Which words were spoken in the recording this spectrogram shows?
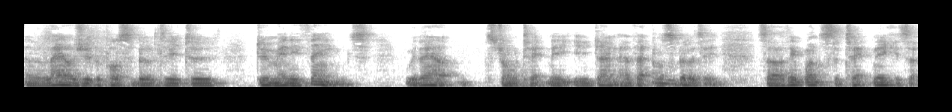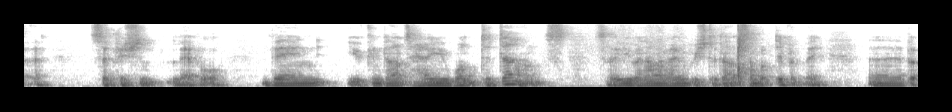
and allows you the possibility to do many things. Without strong technique, you don't have that Mm. possibility. So I think once the technique is at a sufficient level, then you can dance how you want to dance. So you and I may wish to dance somewhat differently, uh, but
